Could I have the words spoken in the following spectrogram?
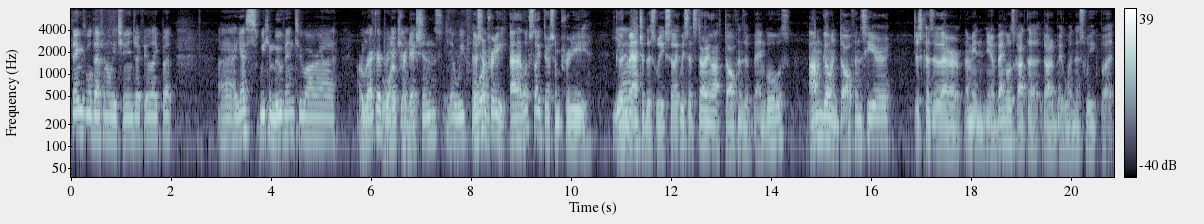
things will definitely change. I feel like, but uh, I guess we can move into our uh, our Week record predictions. predictions. Yeah, week four. There's some pretty. Uh, it looks like there's some pretty good Yeah. matchup this week. So like we said, starting off Dolphins at Bengals. I'm going Dolphins here, just because of their. I mean, you know, Bengals got the got a big win this week, but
